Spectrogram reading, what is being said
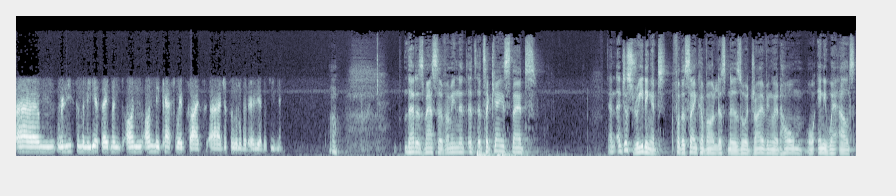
um, released in the media statement on on the CAS website uh, just a little bit earlier this evening. Oh. That is massive. I mean, it, it, it's a case that and, and just reading it for the sake of our listeners who are driving or at home or anywhere else,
